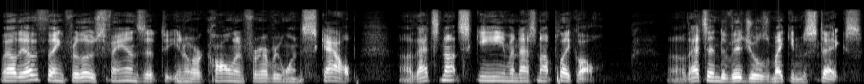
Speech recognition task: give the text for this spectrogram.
Well, the other thing for those fans that you know are calling for everyone's scalp, uh, that's not scheme and that's not play call. Uh, that's individuals making mistakes.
